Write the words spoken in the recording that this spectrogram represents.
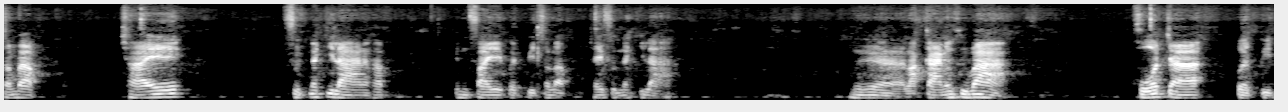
สำหรับใช้ฝึกนักกีฬานะครับ เป็นไฟเปิดปิดสำหรับใช้ฝึกนักกีฬาเมื่อหลักการก็คือว่า โค้ดจะเปิดปิด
